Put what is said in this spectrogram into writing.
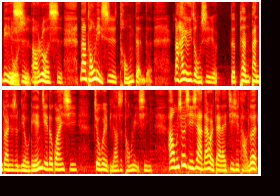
劣势啊弱势。那同理是同等的。那还有一种是有的判判断，就是有连结的关系，就会比较是同理心。好，我们休息一下，待会儿再来继续讨论。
